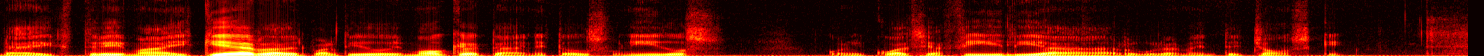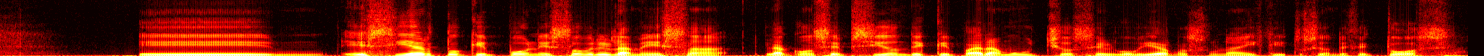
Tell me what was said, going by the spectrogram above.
la extrema izquierda del Partido Demócrata en Estados Unidos, con el cual se afilia regularmente Chomsky, eh, es cierto que pone sobre la mesa la concepción de que para muchos el gobierno es una institución defectuosa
